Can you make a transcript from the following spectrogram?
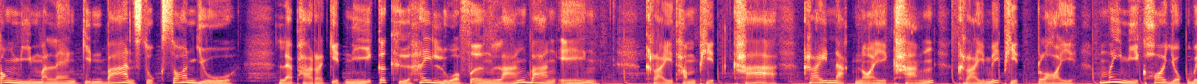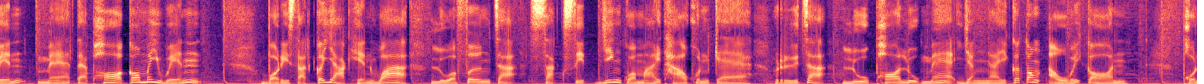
ต้องมีแมลงกินบ้านสุกซ่อนอยู่ และภารกิจนี้ก็คือให้หลัวเฟิงล้างบางเอง ใครทำผิดฆ่า ใครหนักหน่อยขัง ใครไม่ผิดปล่อย ไม่มีข้อยกเว้น แม้แต่พ่อก็ไม่เว้น บริษัทก็อยากเห็นว่า หลัวเฟิงจะศักดิ์สิทธิ์ยิ่งกว่าไม้เท้าคนแก่ หรือจะลูกพ่อลูกแม่ยังไงก็ต้องเอาไว้ก่อน ผล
